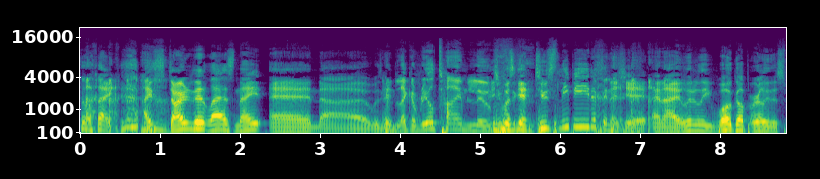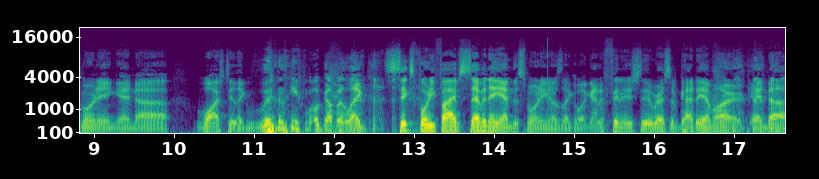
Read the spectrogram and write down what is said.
like I started it last night and uh, was And getting like a real time loop. was getting too sleepy to finish it, and I literally woke up early this morning and uh, watched it. Like literally woke up at like six forty five, seven a.m. this morning. And I was like, "Well, I got to finish the rest of goddamn ARQ," and uh,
